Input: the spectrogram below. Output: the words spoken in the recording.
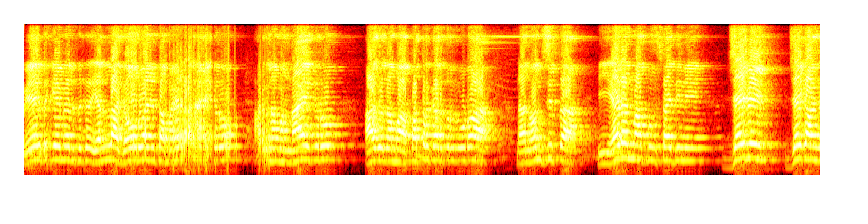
ವೇದಿಕೆ ಮೇಲೆ ಇರ್ತಕ್ಕಂಥ ಎಲ್ಲ ಗೌರವಾನ್ವಿತ ಮಹಿಳಾ ನಾಯಕರು ಹಾಗೂ ನಮ್ಮ ನಾಯಕರು ಹಾಗೂ ನಮ್ಮ ಪತ್ರಕರ್ತರು ಕೂಡ ನಾನು ಹೊಂದಿಸುತ್ತಾ ಈ ಎರಡನ್ನ ಮಾತು ಮುಗಿಸ್ತಾ ಇದ್ದೀನಿ. ಜೈ ಭೀಮ್, ಜೈ ಕಾಂಗ್ರೆಸ್.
